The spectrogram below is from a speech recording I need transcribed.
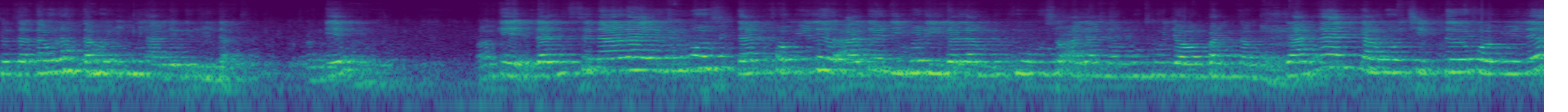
So tak tahulah tahun ini ada ke tidak. Okey. Okey, dan senarai rumus dan formula ada diberi dalam buku soalan dan buku jawapan kamu. Jangan kamu cipta formula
